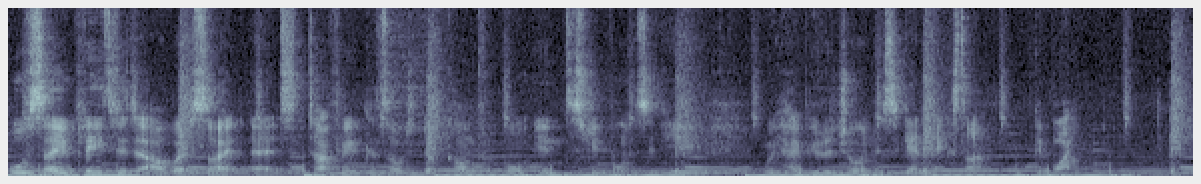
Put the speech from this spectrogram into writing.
Also, please visit our website at typhoonconsulting.com for more industry points of view. We hope you'll join us again next time. Goodbye.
